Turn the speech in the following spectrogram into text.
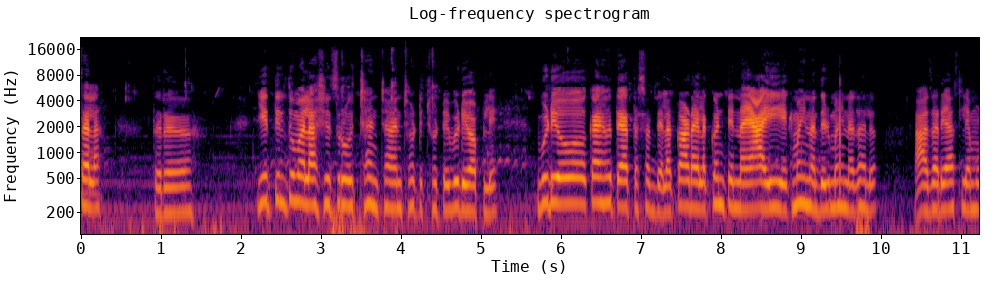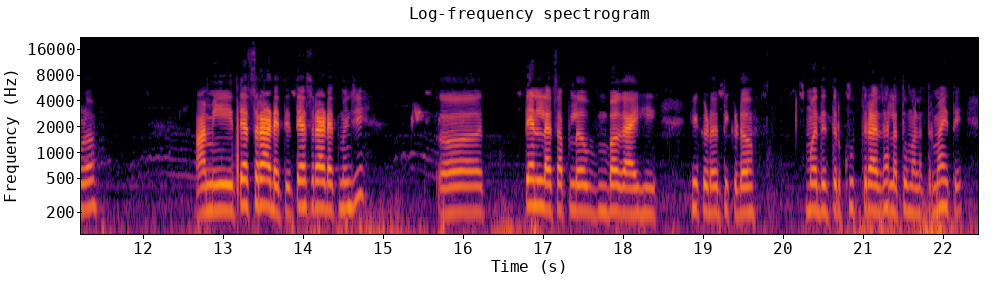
चला. तर येतील तुम्हाला असेच रोज छान छान छोटे छोटे व्हिडिओ आपले. व्हिडिओ काय होते आता सध्याला? काढायला कंटेन नाही. आई एक महिना दीड महिना झालं. आजारी असल्यामुळं आम्ही त्याच राड्यात आहे. त्याच राड्यात म्हणजे त्यांनाच आपलं बघाय ही इकडं तिकडं. मध्ये तर खूप त्रास झाला तुम्हाला तर माहिती आहे.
